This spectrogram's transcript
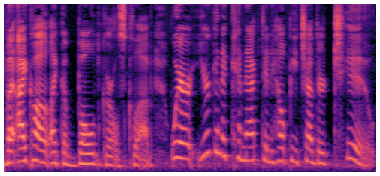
but I call it like a bold girls club, where you're going to connect and help each other too.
